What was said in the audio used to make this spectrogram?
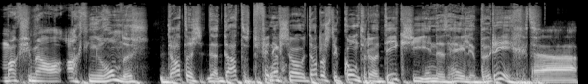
maximaal 18 rondes. Dat, is, dat, dat vind ik zo, dat is de contradictie in het hele bericht. Ja,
